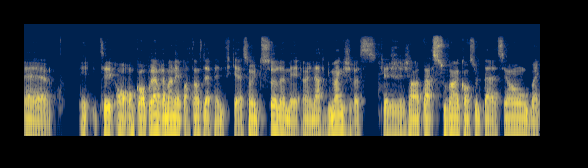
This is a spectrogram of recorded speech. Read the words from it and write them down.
euh, on, on, comprend vraiment l'importance de la planification et tout ça, là, mais un argument que, j'entends souvent en consultation, ou bien,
